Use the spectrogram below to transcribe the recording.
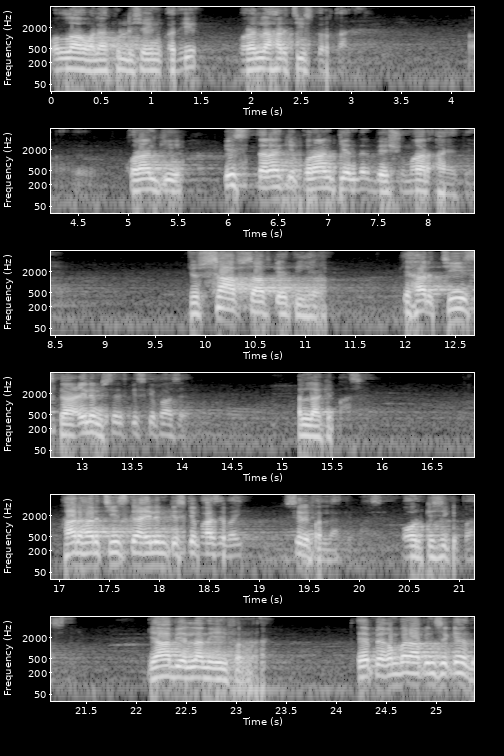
اللہ علیہ کل شعین قدیر، اور اللہ ہر چیز پر قادر قرآن کی، اس طرح کی قرآن کے اندر بے شمار آیتیں ہیں، جو صاف صاف کہتی ہیں کہ ہر چیز کا علم صرف کس کے پاس ہے؟ اللہ کے پاس ہے۔ ہر ہر چیز کا علم کس کے پاس ہے بھائی؟ صرف اللہ کے پاس ہے، اور کسی کے پاس نہیں۔ یہاں بھی اللہ نے یہی فرمایا اے پیغمبر، آپ ان سے کہہ دو۔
